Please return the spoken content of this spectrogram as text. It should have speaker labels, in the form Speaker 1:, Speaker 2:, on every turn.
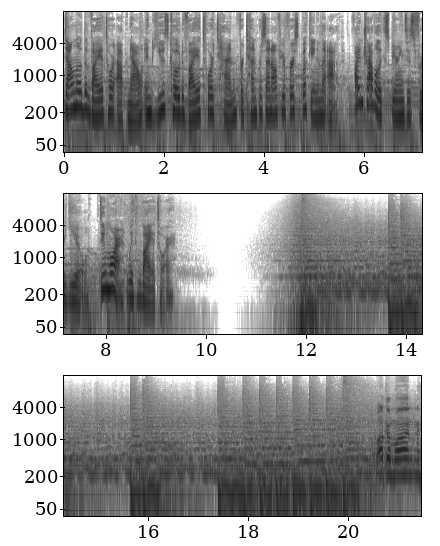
Speaker 1: Download the Viator app now and use code Viator10 for 10% off your first booking in the app. Find travel experiences for you. Do more with Viator.
Speaker 2: Welcome, one,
